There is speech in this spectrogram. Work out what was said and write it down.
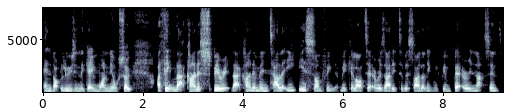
end up losing the game 1 0. So I think that kind of spirit, that kind of mentality is something that Mikel Arteta has added to the side. I think we've been better in that sense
